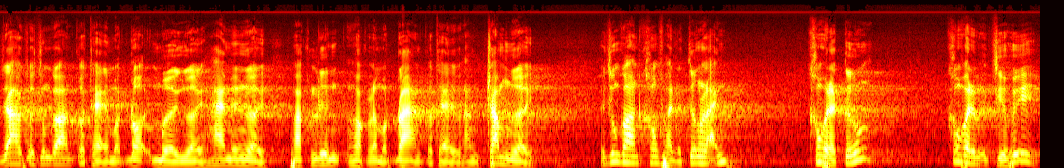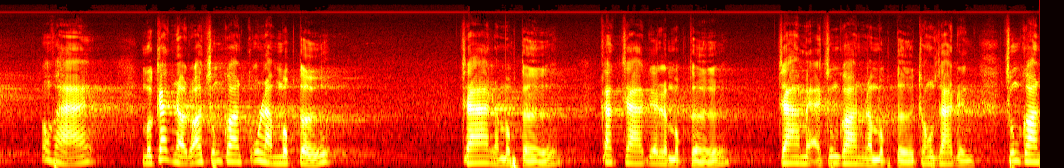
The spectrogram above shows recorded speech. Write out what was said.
giao cho chúng con có thể một đội 10 người, 20 người hoặc liên hoặc là một đoàn có thể hàng trăm người. Chúng con không phải là tướng lãnh, không phải là tướng, không phải là bị chỉ huy, không phải. Một cách nào đó chúng con cũng là mục tử. Cha là mục tử, các cha đều là mục tử, cha mẹ chúng con là mục tử trong gia đình, chúng con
